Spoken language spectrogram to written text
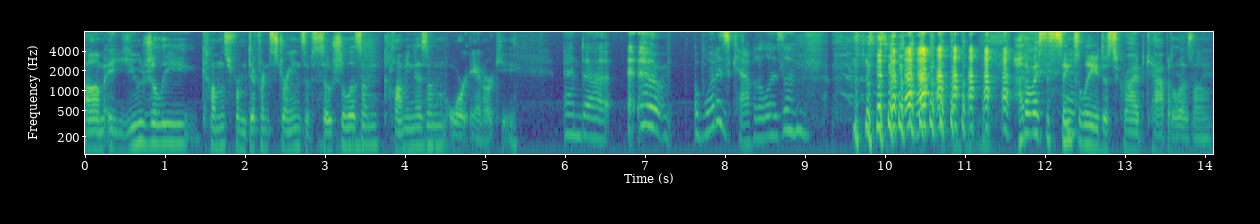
Um, it usually comes from different strains of socialism, communism, or anarchy. And uh, What is capitalism? How do I succinctly describe capitalism?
